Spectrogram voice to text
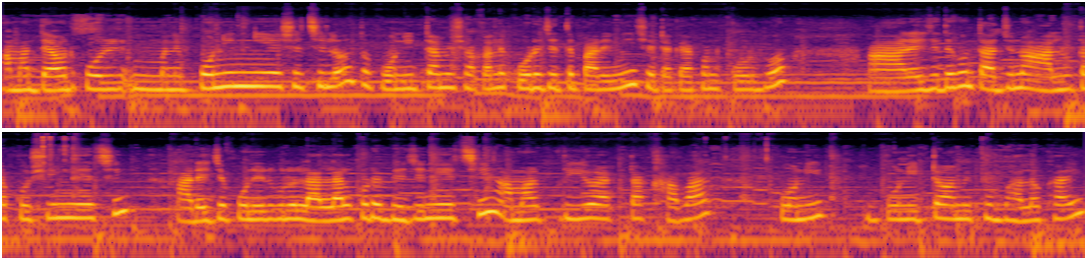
আমার দেওয়ার মানে পনির নিয়ে এসেছিল। তো পনিরটা আমি সকালে করে যেতে পারিনি, সেটাকে এখন করব। আর এই যে দেখুন, তার জন্য আলুটা কষিয়ে নিয়েছি। আর এই যে পনিরগুলো লাল লাল করে ভেজে নিয়েছি। আমার প্রিয় একটা খাবার। পনির। পনিরটাও আমি খুব ভালো খাই।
